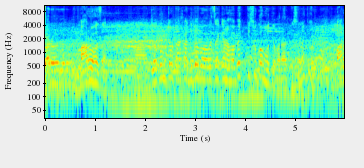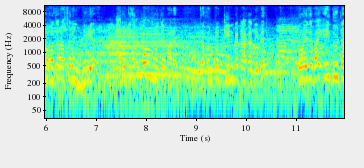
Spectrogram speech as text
বারো বারো হাজার। যখন কেউ টাকা দিবে বাবা কেনা হবে কিছু কম হতে পারে আর কিছু নাকি? বারো হাজার আসলে নিয়ে আরও কিছু কম হতে পারে যখন কেউ কিনবে টাকা দিবে। তো এই যে ভাই এই দুইটা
